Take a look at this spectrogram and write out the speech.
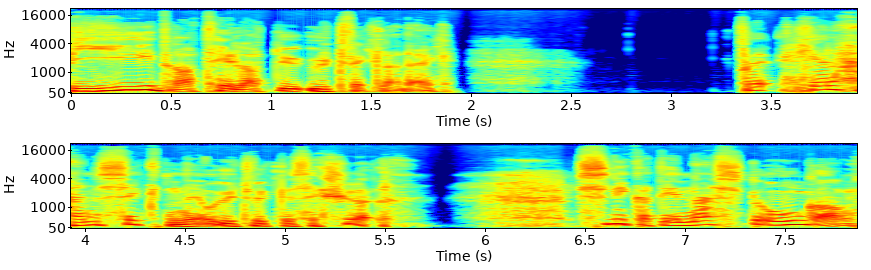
bidra til at du utvikler deg. For hele hensikten er å utvikle seg sjøl, slik at i neste omgang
